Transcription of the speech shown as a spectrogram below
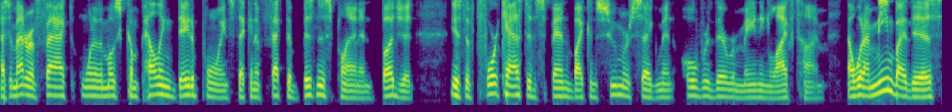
As a matter of fact, one of the most compelling data points that can affect a business plan and budget is the forecasted spend by consumer segment over their remaining lifetime. Now, what I mean by this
